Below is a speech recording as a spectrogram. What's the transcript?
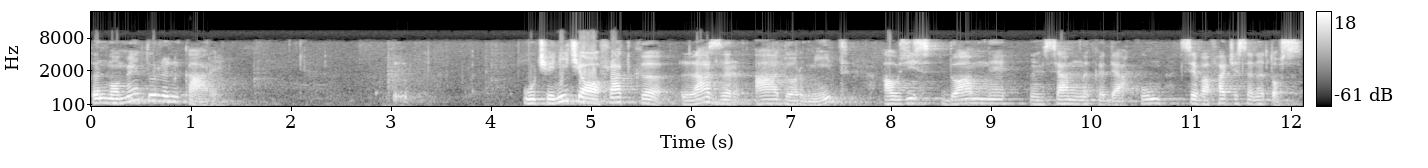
În momentul în care ucenicii au aflat că Lazar a adormit, au zis, Doamne, înseamnă că de acum se va face sănătos.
